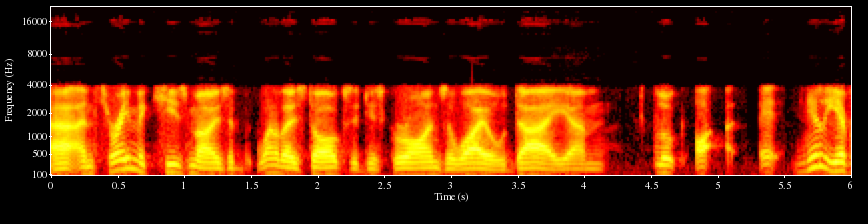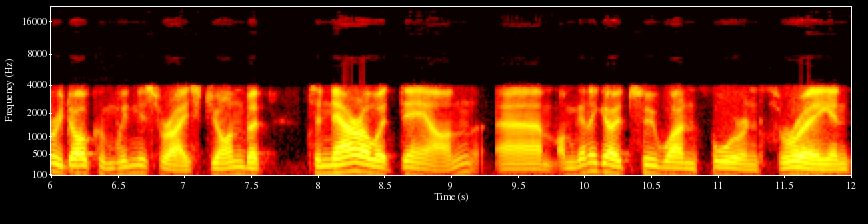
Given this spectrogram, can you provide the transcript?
Uh, and three Machismo's one of those dogs that just grinds away all day. Um, look, I, nearly every dog can win this race, John, but to narrow it down, um, I'm going to go two, one, four, and three, and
